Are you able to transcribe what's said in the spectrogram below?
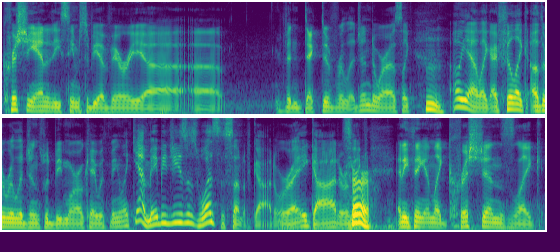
Christianity seems to be a very uh, uh, vindictive religion, to where I was like, Hmm. oh yeah, like I feel like other religions would be more okay with being like, yeah, maybe Jesus was the son of God or a God or Sure. like anything, and like Christians like.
